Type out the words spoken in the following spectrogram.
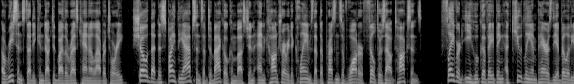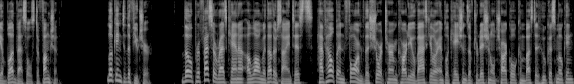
A recent study conducted by the Rezk-Hanna laboratory showed that despite the absence of tobacco combustion and contrary to claims that the presence of water filters out toxins, flavored e-hookah vaping acutely impairs the ability of blood vessels to function. Looking to the future. Though Professor Rezk-Hanna, along with other scientists, have helped informed the short-term cardiovascular implications of traditional charcoal combusted hookah smoking,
